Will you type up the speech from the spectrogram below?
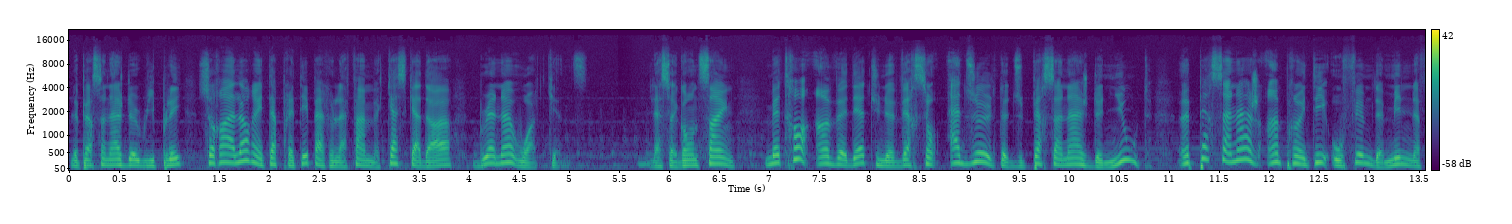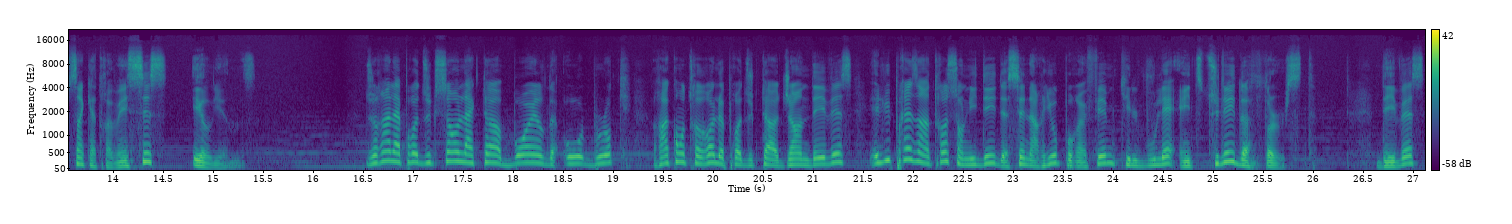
Le personnage de Ripley sera alors interprété par la femme cascadeur Brenna Watkins. La seconde scène mettra en vedette une version adulte du personnage de Newt, un personnage emprunté au film de 1986 Aliens. Durant la production, l'acteur Boyd Holbrook rencontrera le producteur John Davis et lui présentera son idée de scénario pour un film qu'il voulait intituler The Thirst. Davis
